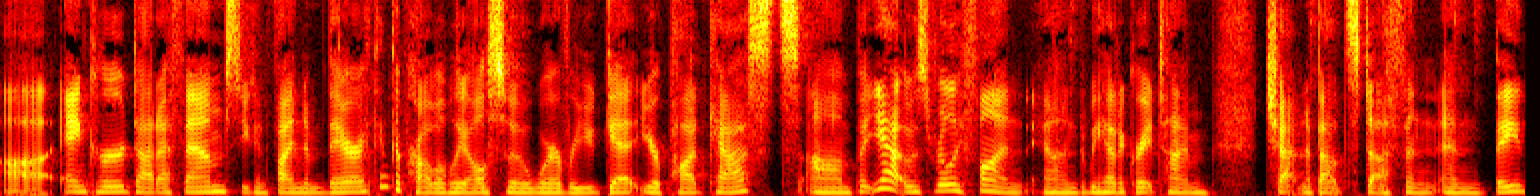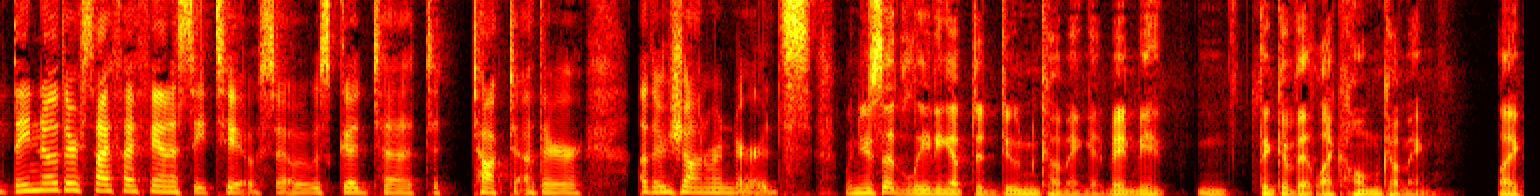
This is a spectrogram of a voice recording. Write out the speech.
uh, Anchor.fm, so you can find them there. I think they're probably also wherever you get your podcasts. Um, but yeah, it was really fun, and we had a great time chatting about stuff. And and they they know their sci-fi fantasy too, so it was good to to talk to other other genre nerds. When you said leading up to Dune coming, it made me think of it like homecoming. Like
